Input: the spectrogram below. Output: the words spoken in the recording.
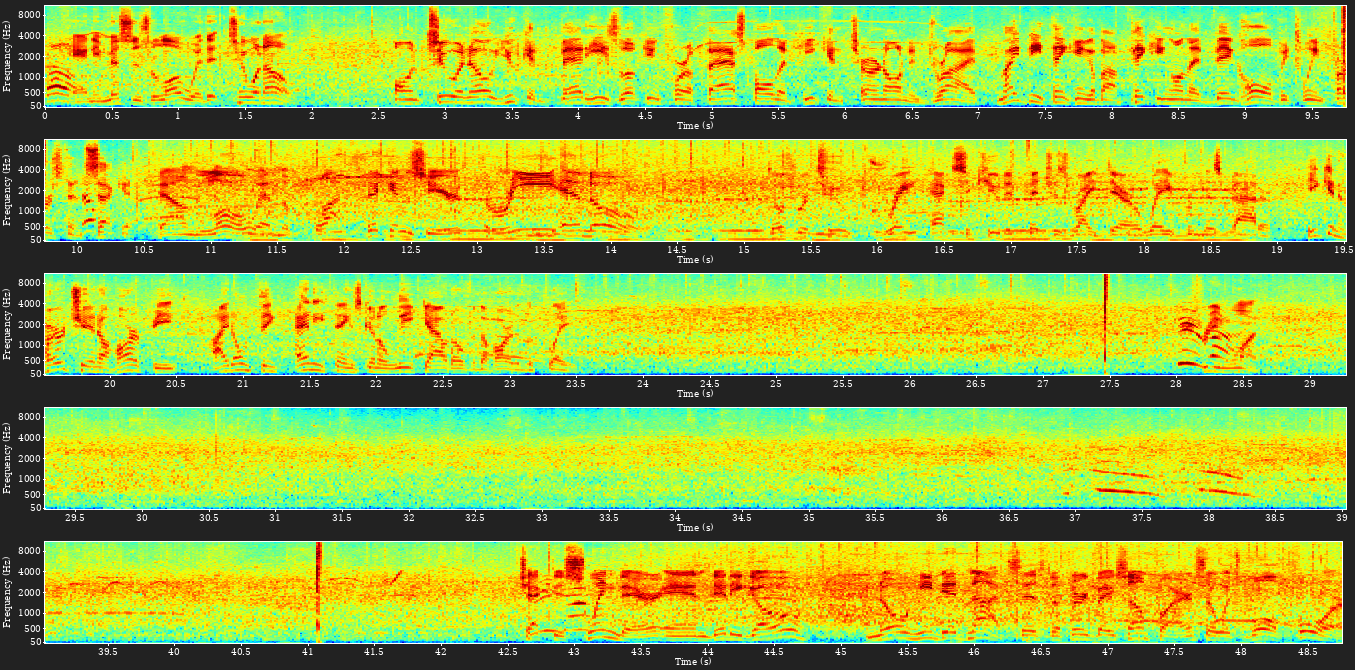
Oh. And he misses low with it 2 and 0. On 2-0, you can bet he's looking for a fastball that he can turn on and drive. Might be thinking about picking on that big hole between first and second. Down low, and the plot thickens here, 3-0. Those were two great executed pitches right there away from this batter. He can hurt you in a heartbeat. I don't think anything's going to leak out over the heart of the plate. Three and one. checked his swing there and did he go no he did not says the third base umpire so it's ball four.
